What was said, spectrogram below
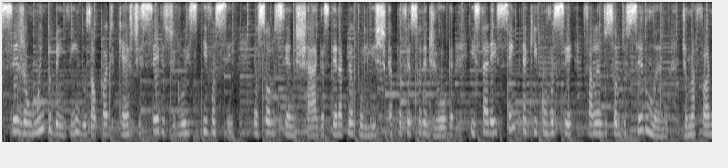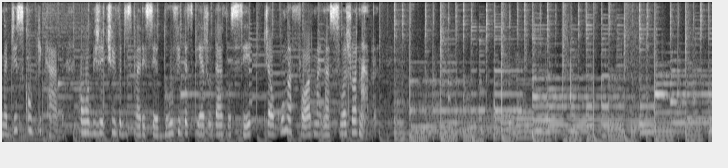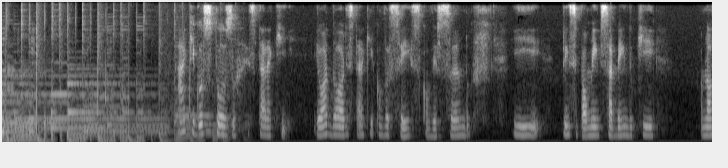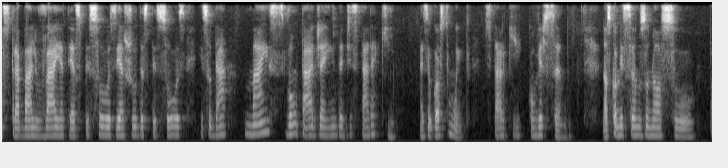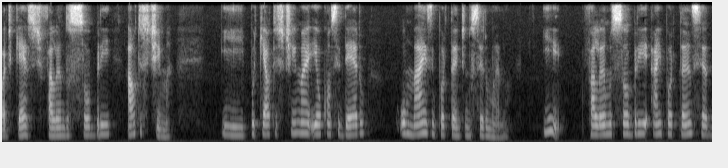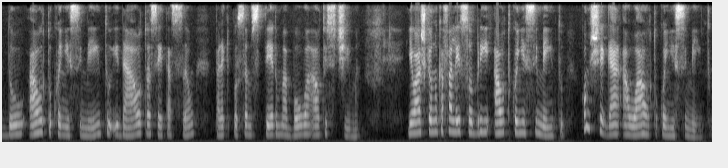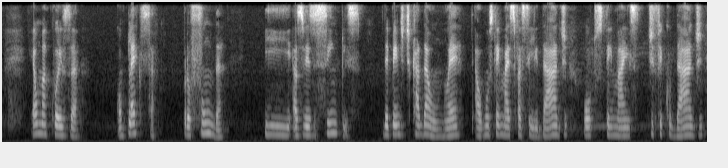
sejam muito bem-vindos ao podcast Seres de Luz e Você. Eu sou Luciane Chagas, terapeuta holística, professora de yoga e estarei sempre aqui com você falando sobre o ser humano de uma forma descomplicada, com o objetivo de esclarecer dúvidas e ajudar você de alguma forma na sua jornada. Que gostoso estar aqui. Eu adoro estar aqui com vocês, conversando e principalmente sabendo que o nosso trabalho vai até as pessoas e ajuda as pessoas. Isso dá mais vontade ainda de estar aqui. Mas eu gosto muito de estar aqui conversando. Nós começamos o nosso podcast falando sobre autoestima e porque a autoestima eu considero o mais importante no ser humano. E falamos sobre a importância do autoconhecimento e da autoaceitação para que possamos ter uma boa autoestima. E eu acho que eu nunca falei sobre autoconhecimento. Como chegar ao autoconhecimento? É uma coisa complexa, profunda e às vezes simples, depende de cada um, não é? Alguns têm mais facilidade, outros têm mais dificuldade.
